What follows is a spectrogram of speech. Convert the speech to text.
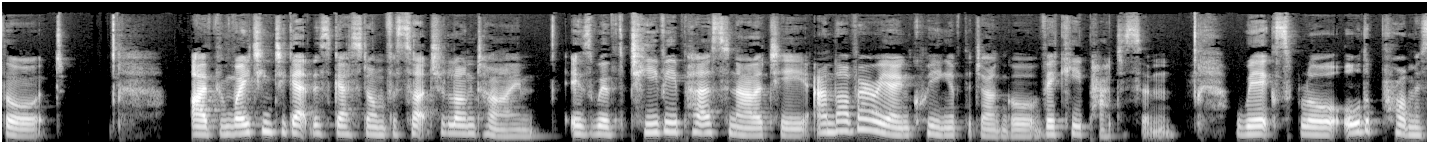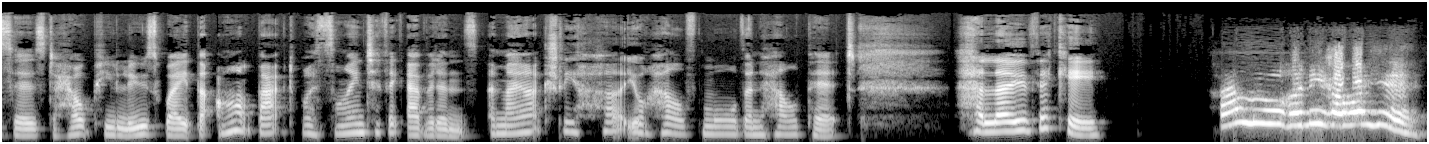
thought I've been waiting to get this guest on for such a long time, is with TV personality and our very own Queen of the Jungle, Vicky Pattison. We explore all the promises to help you lose weight that aren't backed by scientific evidence and may actually hurt your health more than help it. Hello, Vicky. Hello, honey, how are you?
